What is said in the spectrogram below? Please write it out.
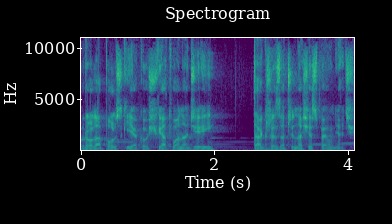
rola Polski jako światła nadziei, także zaczyna się spełniać.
